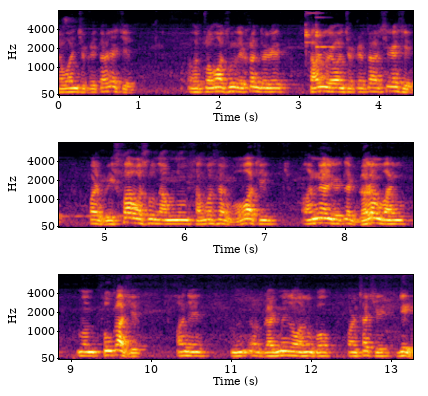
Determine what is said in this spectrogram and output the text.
થવાની શક્યતા રહેશે. છે ચોમાસું એકંદરે સારું રહેવાની શક્યતા રહેશે. પણ વિશ્વાવસુ નામનું સંવત્સર હોવાથી અન્ય એટલે ગરમ વાયુ ફૂંકાશે અને ગરમીનો અનુભવ પણ થશે જી.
